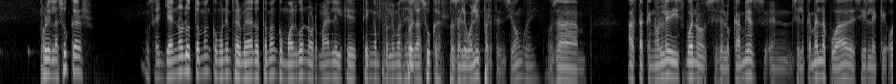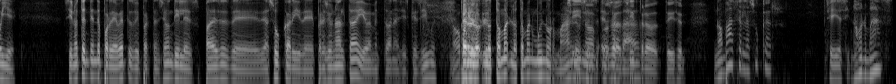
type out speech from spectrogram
Por el azúcar. O sea, ya no lo toman como una enfermedad, lo toman como algo normal el que tengan problemas en Pues- el azúcar. Pues al igual la hipertensión, güey. O sea, hasta que no le dices, bueno, si se lo cambias, en- si le cambias la jugada, decirle que, oye, si no te entiende por diabetes o hipertensión, diles, padeces de, de azúcar y de presión alta y obviamente te van a decir que sí, güey. No, pero lo, es que- lo toman, lo toman muy normal, Sí, o sea, no, es, es o sea, verdad. sí, pero te dicen, no más el azúcar. Sí, así, no, nomás.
